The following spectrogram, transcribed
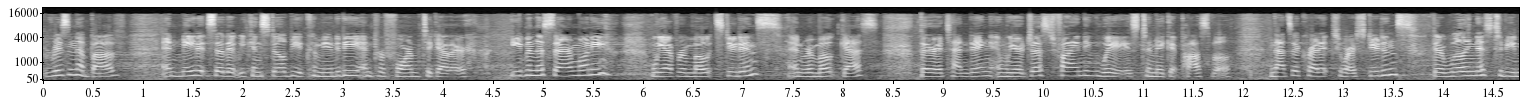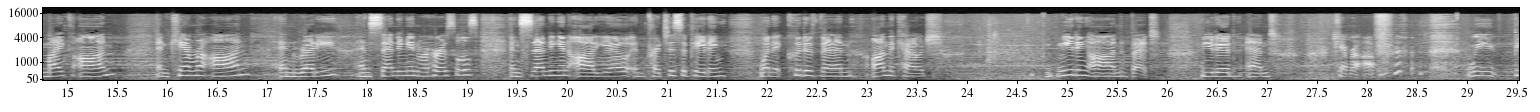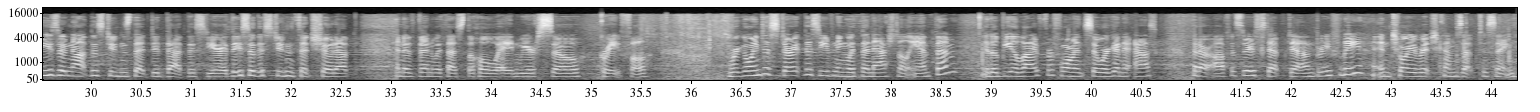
risen above and made it so that we can still be a community and perform together. Even this ceremony, we have remote students and remote guests that are attending, and we are just finding ways to make it possible. And that's a credit to our students, their willingness to be mic on and camera on and ready and sending in rehearsals and sending in audio and participating when it could have been on the couch meeting on but muted and camera off. we, these are not the students that did that this year. These are the students that showed up and have been with us the whole way and we are so grateful. We're going to start this evening with the national anthem. It'll be a live performance so we're going to ask that our officers step down briefly and Tori Rich comes up to sing.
